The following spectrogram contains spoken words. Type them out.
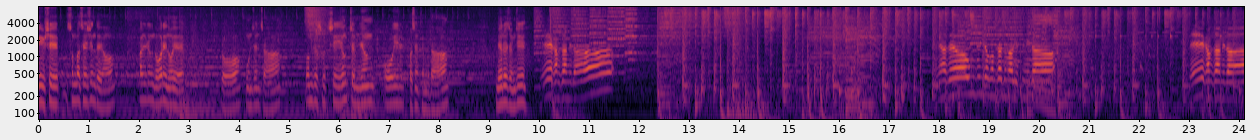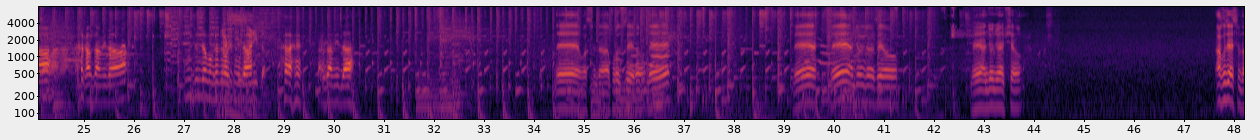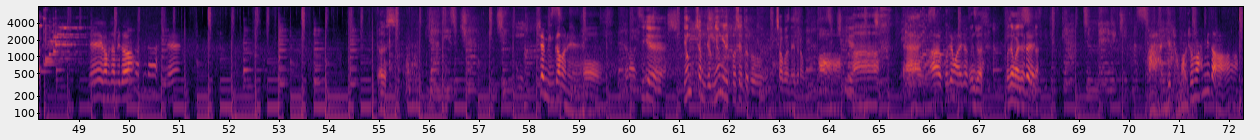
(160) 손맛 셋인데요 활력 노가리 노예로 운전자 음주 수치 0.051%입니다. 면허 정지 네, 감사합니다. 안녕하세요. 음주운전 검사 좀 하겠습니다. 네, 감사합니다. 감사합니다. 음주운전 검사 좀 하겠습니다. 감사합니다. 네, 고맙습니다. 불어주세요. 네. 네, 네, 안전운전 하세요. 네, 안전운전 하십시오. 아, 고생하셨습니다. 네, 감사합니다. 네. 좋아졌어. 진짜 민감하네. 어. 이게 0.001%도 잡아내더라고요. 아, 이게 아, 아 고생 많으셨습니다. 고생 많으셨습니다. 아, 이게 조마조마합니다. 어,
